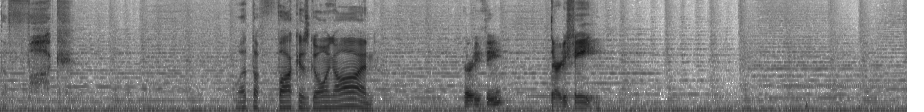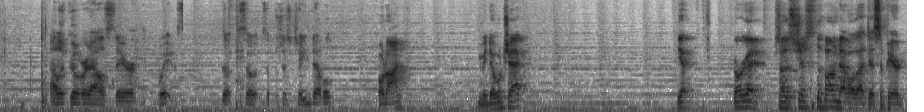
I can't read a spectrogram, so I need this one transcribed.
the fuck. What the fuck is going on? Thirty feet. 30 feet. I look over at Alistair. Wait. So, so, so it's just chain devil. Hold on. Let me double check. Yep. We're good. So it's just the bone devil that disappeared.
